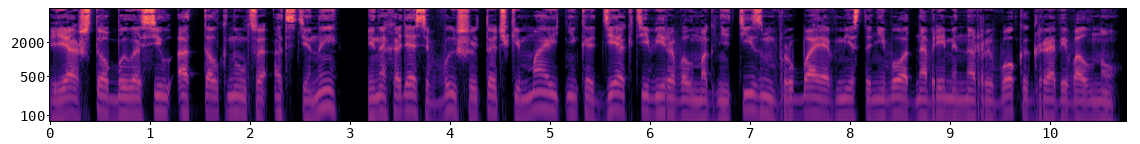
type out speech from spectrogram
Я, что было сил, оттолкнулся от стены и, находясь в высшей точке маятника, деактивировал магнетизм, врубая вместо него одновременно рывок и гравиволну.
